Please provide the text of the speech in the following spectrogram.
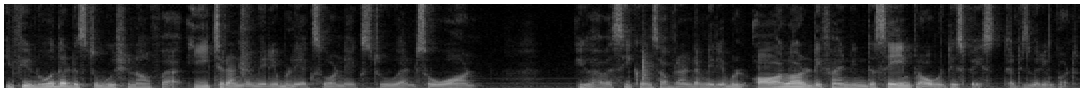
If you know the distribution of uh, each random variable x1, x2 and so on, you have a sequence of random variable all are defined in the same probability space that is very important.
